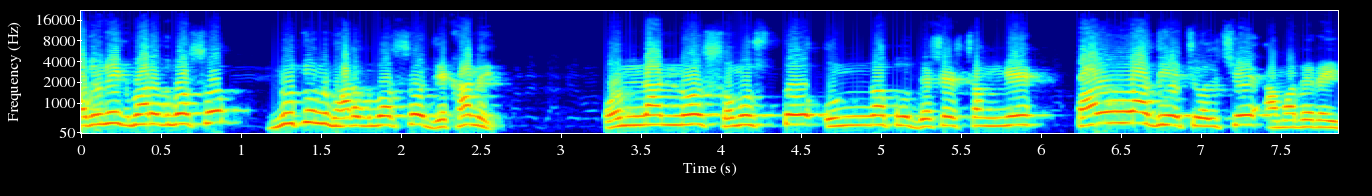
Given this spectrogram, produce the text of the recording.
আধুনিক ভারতবর্ষ, নতুন ভারতবর্ষ, যেখানে অন্যান্য সমস্ত উন্নত দেশের সঙ্গে পাল্লা দিয়ে চলছে আমাদের এই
